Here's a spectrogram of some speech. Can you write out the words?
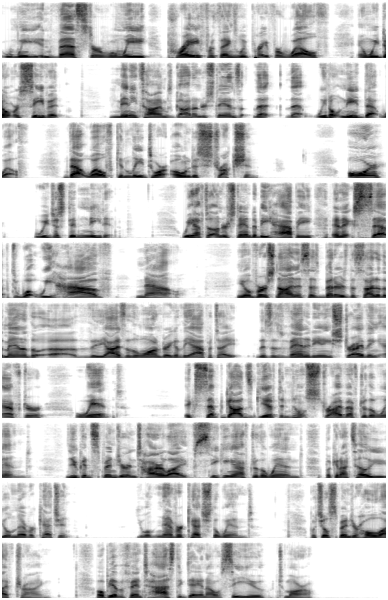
when we invest or when we pray for things, we pray for wealth and we don't receive it, many times God understands that that we don't need that wealth. That wealth can lead to our own destruction. Or we just didn't need it. We have to understand to be happy and accept what we have now. You know, verse 9, it says, Better is the sight of the man of the, uh, the eyes of the wandering of the appetite. This is vanity, and he's striving after wind. Accept God's gift and don't strive after the wind. You can spend your entire life seeking after the wind, but can I tell you, you'll never catch it? You will never catch the wind, but you'll spend your whole life trying. Hope you have a fantastic day, and I will see you tomorrow.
